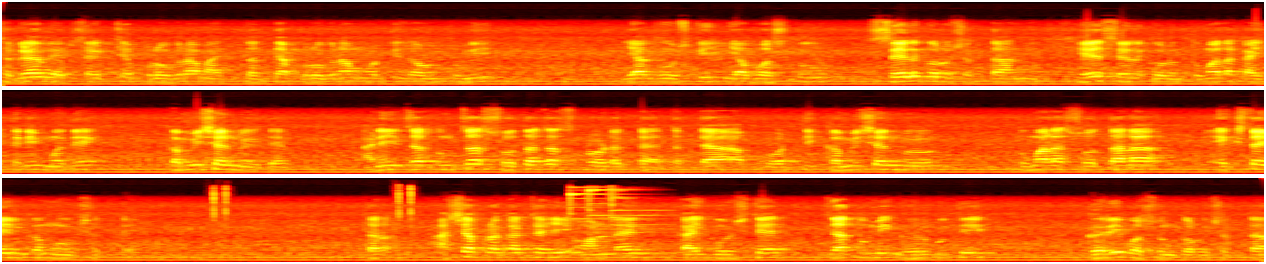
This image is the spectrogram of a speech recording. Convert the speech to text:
सगळ्या वेबसाईटचे प्रोग्राम आहेत. तर त्या प्रोग्रामवरती जाऊन तुम्ही या गोष्टी या वस्तू सेल करू शकता आणि हे सेल करून तुम्हाला काहीतरी मध्ये कमिशन मिळते. आणि जर तुमचा स्वतःचाच प्रोडक्ट आहे तर त्यावरती कमिशन मिळून तुम्हाला स्वतःला एक्स्ट्रा इन्कम होऊ शकते. तर अशा प्रकारच्या ही ऑनलाईन काही गोष्टी आहेत ज्या तुम्ही घरगुती घरी बसून करू शकता.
